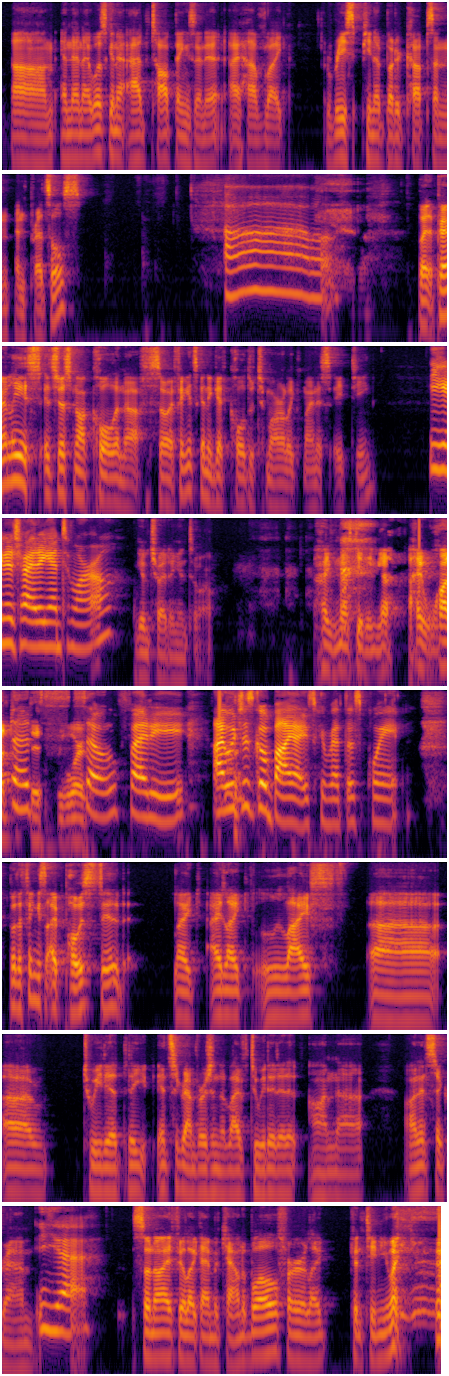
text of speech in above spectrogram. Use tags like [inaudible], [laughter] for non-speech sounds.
Um, and then I was gonna add toppings in it. I have like Reese peanut butter cups and, and pretzels, Oh. but apparently it's it's just not cold enough. So I think it's gonna get colder tomorrow, like minus 18. You're gonna try it again tomorrow? I'm gonna try it again tomorrow. I'm not giving up. [laughs] I want this to work. so funny. I would just go buy ice cream at this point. But the thing is, I posted like I like life uh uh tweeted the Instagram version of live tweeted it on uh on Instagram. Yeah. So now I feel like I'm accountable for like continuing. [laughs]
